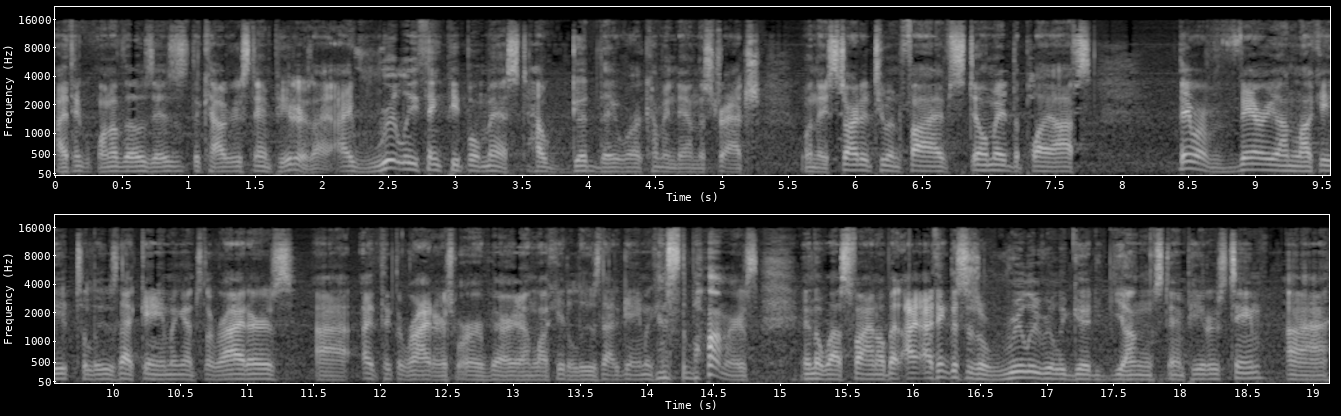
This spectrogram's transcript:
I think one of those is the Calgary Stampeders. I, I really think people missed how good they were coming down the stretch when they started two and five, still made the playoffs. They were very unlucky to lose that game against the Riders. Uh, I think the Riders were very unlucky to lose that game against the Bombers in the West Final. But I, I think this is a really, really good young Stampeders team. Uh,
